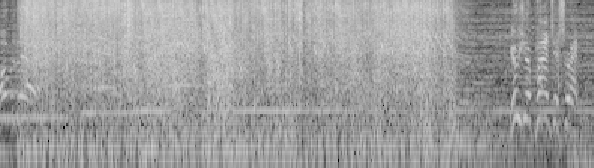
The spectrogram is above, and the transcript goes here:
Over there! Use your panzer Panzerschreck!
